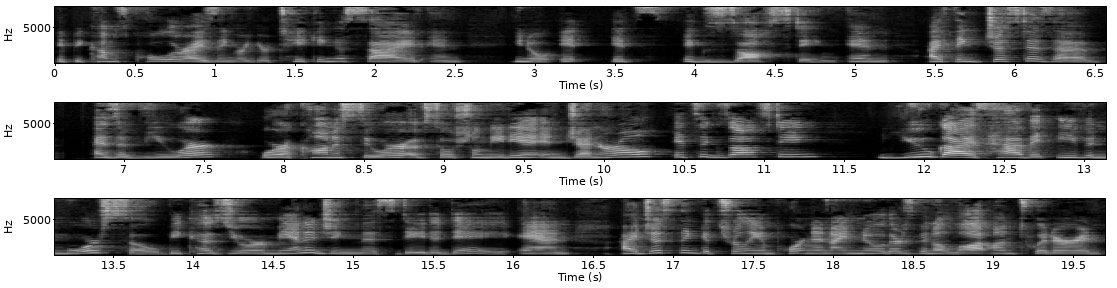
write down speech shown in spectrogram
it becomes polarizing or you're taking a side and you know, it, it's exhausting. And I think just as a, as a viewer or a connoisseur of social media in general, it's exhausting. You guys have it even more so because you're managing this day to day. And I just think it's really important. And I know there's been a lot on Twitter and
